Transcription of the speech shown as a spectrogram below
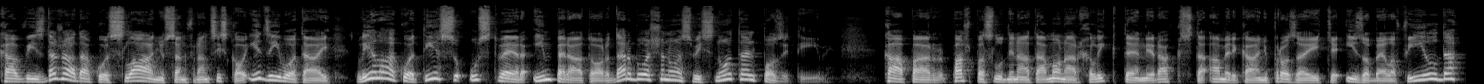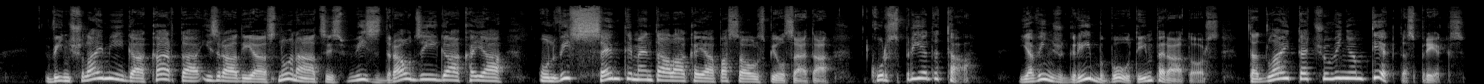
ka visdažādāko slāņu San Francisco iedzīvotāji lielāko tiesu uztvēra imperatora darbošanos visnotaļ pozitīvi. Kā par pašpasludinātā monarha likteni raksta amerikāņu prozaiķe Izabela Filda, viņš laimīgā kārtā izrādījās nonācis visdraudzīgākajā un vissentimentālākajā pasaules pilsētā, kur sprieda tā: ja viņš grib būt imperators, tad lai taču viņam tiek tas prieks.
